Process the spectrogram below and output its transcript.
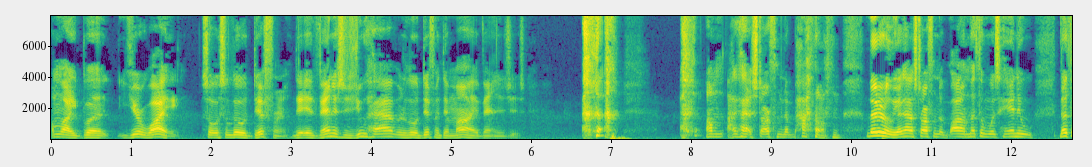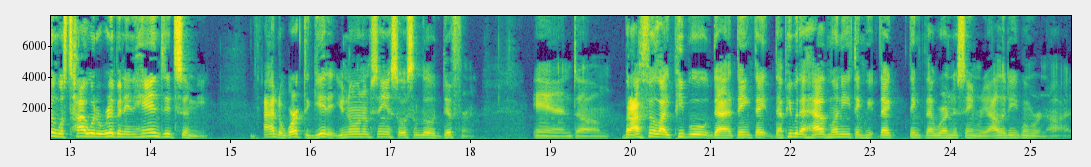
I'm like, but you're white, so it's a little different. The advantages you have are a little different than my advantages. I'm, I gotta start from the bottom. Literally, I gotta start from the bottom. Nothing was handed, nothing was tied with a ribbon and handed to me. I had to work to get it. You know what I'm saying? So it's a little different. And um, but I feel like people that think they that people that have money think we, that think that we're in the same reality when we're not.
